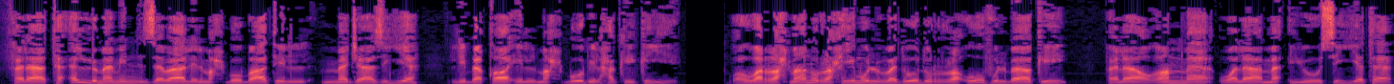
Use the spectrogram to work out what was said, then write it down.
فلا تألم من زوال المحبوبات المجازية لبقاء المحبوب الحقيقي وهو الرحمن الرحيم الودود الرؤوف الباقي فلا غم ولا مأيوسية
